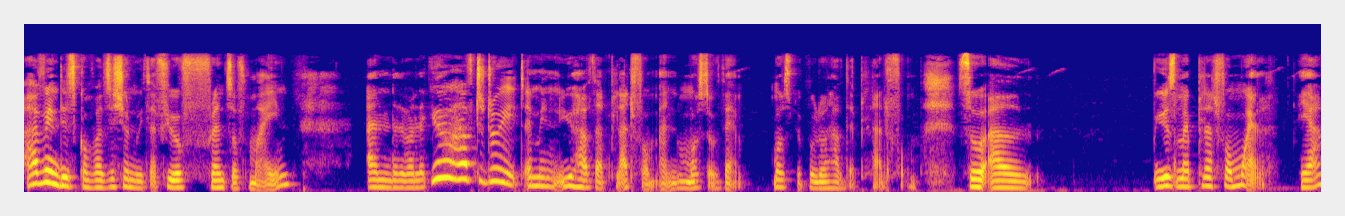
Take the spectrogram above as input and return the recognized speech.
having this conversation with a few friends of mine, and they were like, "You have to do it." I mean, you have that platform, and most of them, most people don't have the platform, so I'll use my platform well, yeah.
